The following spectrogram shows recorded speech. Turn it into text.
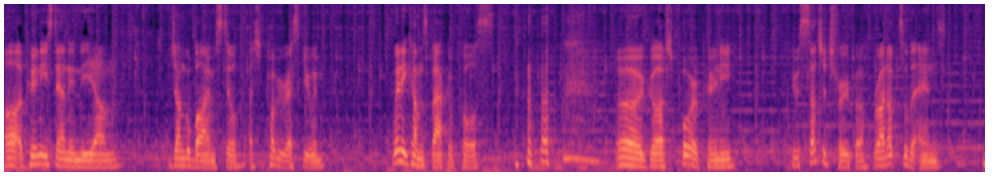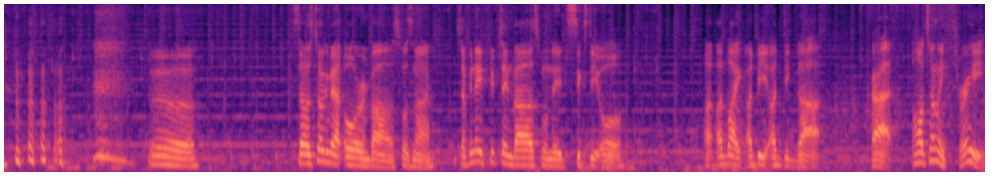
Oh, a Apuni's down in the um, jungle biome still. I should probably rescue him. When he comes back, of course. oh gosh, poor Apuni. He was such a trooper, right up till the end. So I was talking about ore and bars, wasn't I? So if we need 15 bars, we'll need 60 ore. I, would like, I'd be, I'd dig that. Alright. Oh, it's only three.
